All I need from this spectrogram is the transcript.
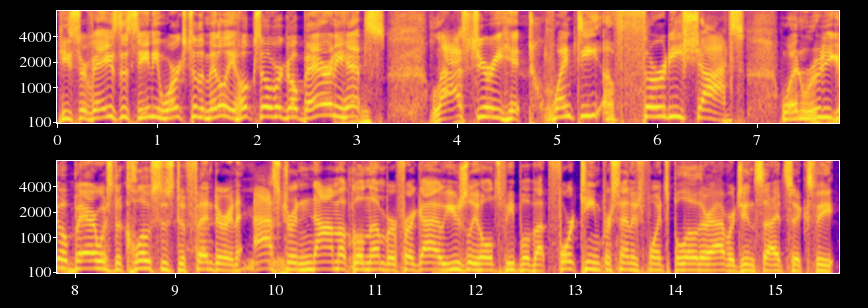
He surveys the scene. He works to the middle. He hooks over Gobert and he mhm. hits. Last year he hit 20 of 30 shots when Rudy Gobert was the closest defender, an astronomical number for a guy who usually holds people about 14 percentage points below their average inside six feet.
